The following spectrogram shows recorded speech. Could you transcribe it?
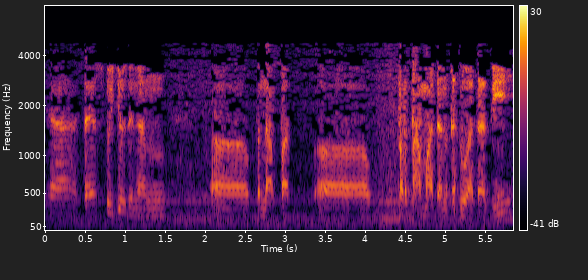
Ya, saya setuju dengan uh, pendapat uh, pertama dan kedua tadi.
